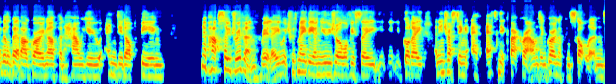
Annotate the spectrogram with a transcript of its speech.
a little bit about growing up and how you ended up being you know, perhaps so driven, really, which was maybe unusual. Obviously, you've got a an interesting ethnic background, and growing up in Scotland,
